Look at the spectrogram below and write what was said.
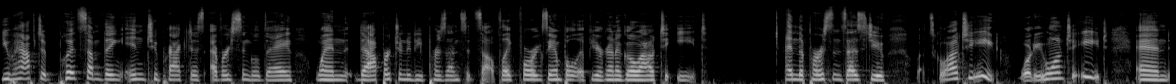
You have to put something into practice every single day when the opportunity presents itself. Like, for example, if you're going to go out to eat, and the person says to you, Let's go out to eat. What do you want to eat? And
